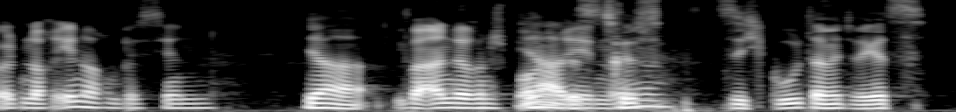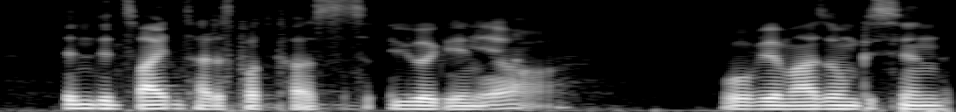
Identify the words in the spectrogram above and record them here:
wollten doch eh noch ein bisschen Ja, über anderen Sport ja das reden, trifft sich gut, damit wir jetzt in den zweiten Teil des Podcasts übergehen. oder? Ja. wo wir mal so ein bisschen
